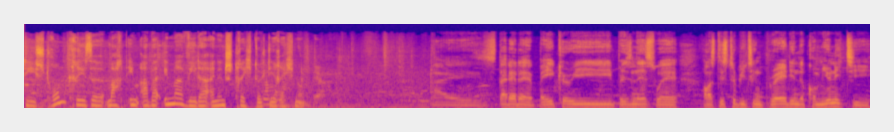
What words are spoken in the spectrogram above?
Die Stromkrise macht ihm aber immer wieder einen Strich durch die Rechnung. I started a bakery business where I was distributing bread in the community.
